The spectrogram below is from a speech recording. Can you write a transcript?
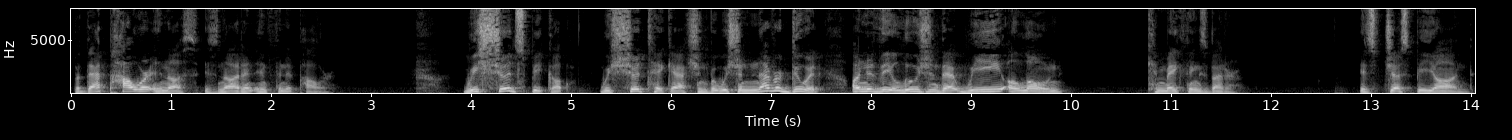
But that power in us is not an infinite power. We should speak up. We should take action, but we should never do it under the illusion that we alone can make things better. It's just beyond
